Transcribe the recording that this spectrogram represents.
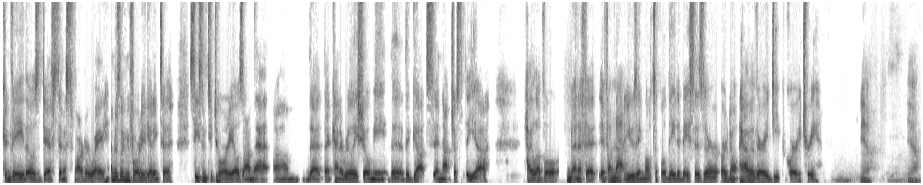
convey those diffs in a smarter way. I'm just looking forward to getting to see some tutorials on that um, that that kind of really show me the the guts and not just the uh, high level benefit if I'm not using multiple databases or or don't have a very deep query tree. Yeah. Yeah.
